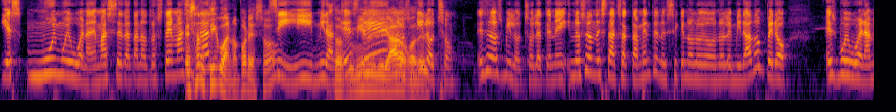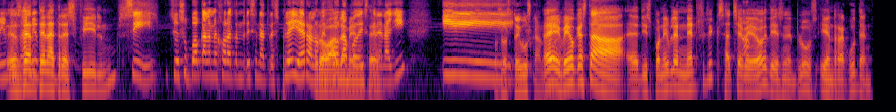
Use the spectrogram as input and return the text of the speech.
Y es muy, muy buena. Además, se tratan otros temas. y Es tal. antigua, ¿no? Por eso. Sí, mira, 2000 es de y algo de- 2008. Es de 2008. La tenéis, no sé dónde está exactamente, no- sí que no lo, no lo he mirado, pero es muy buena. A mí, Es de a mí- Antena 3 Films. Sí, yo supongo que a lo mejor la tendréis en A3 Player, a lo mejor la podéis tener allí. Y. Os lo estoy buscando. Ey, veo que está eh, disponible en Netflix, HBO y Disney Plus y en Rakuten.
